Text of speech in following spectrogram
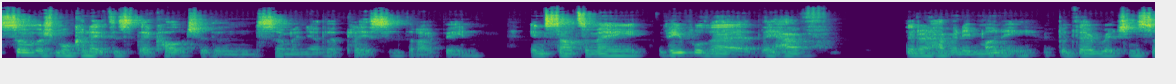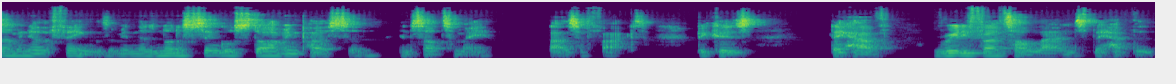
so much more connected to their culture than so many other places that I've been. In Sao Tome, the people there they have they don't have any money, but they're rich in so many other things. I mean, there's not a single starving person in Sao Tome. That's a fact because they have really fertile lands. They have the,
